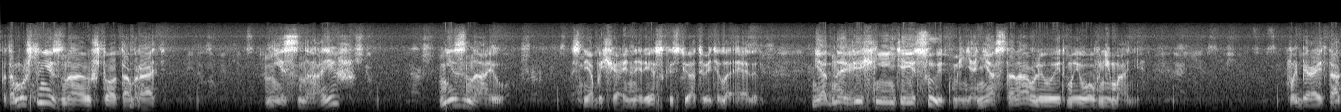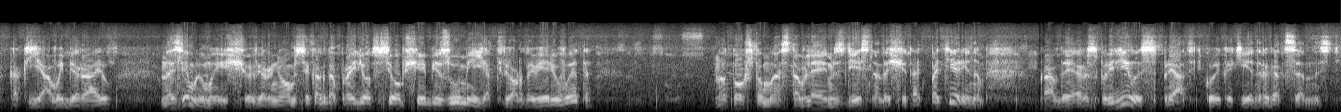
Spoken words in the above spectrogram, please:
«Потому что не знаю, что отобрать». «Не знаешь?» «Не знаю», — с необычайной резкостью ответила Эллен. «Ни одна вещь не интересует меня, не останавливает моего внимания». «Выбирай так, как я выбираю. На землю мы еще вернемся, когда пройдет всеобщее безумие. Я твердо верю в это». Но то, что мы оставляем здесь, надо считать потерянным. Правда, я распорядилась спрятать кое-какие драгоценности.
